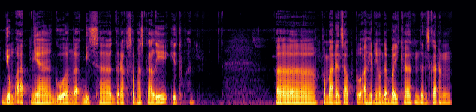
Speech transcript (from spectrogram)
Jumatnya gue nggak bisa gerak sama sekali gitu kan uh, kemarin Sabtu akhirnya udah baikan dan sekarang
